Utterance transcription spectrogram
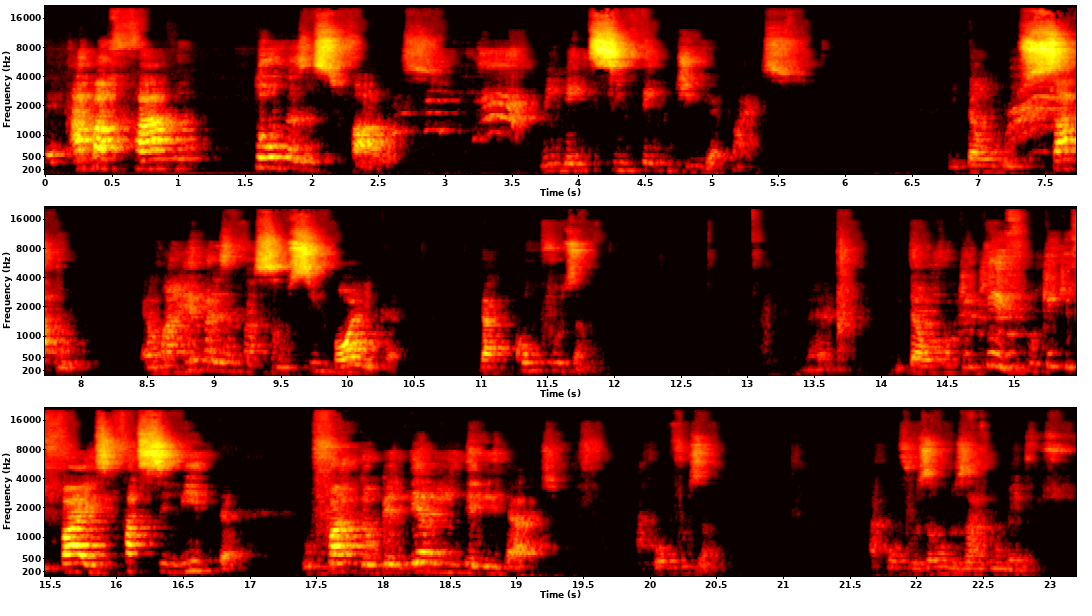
é, abafava todas as falas. Ninguém se entendia mais. Então, o sapo é uma representação simbólica da confusão. Né? Então, o que, que, o que, que faz, facilita o fato de eu perder a minha integridade? A confusão. A confusão dos argumentos.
